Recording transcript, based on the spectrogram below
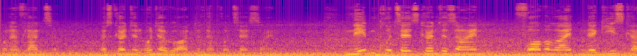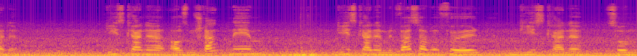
von der Pflanze. Das könnte ein untergeordneter Prozess sein. Ein Nebenprozess könnte sein, Vorbereiten der Gießkanne. Gießkanne aus dem Schrank nehmen, Gießkanne mit Wasser befüllen, Gießkanne zum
